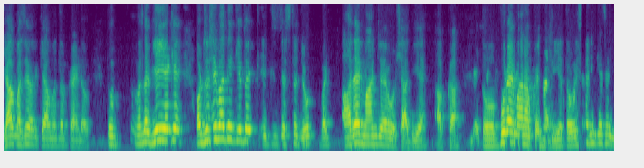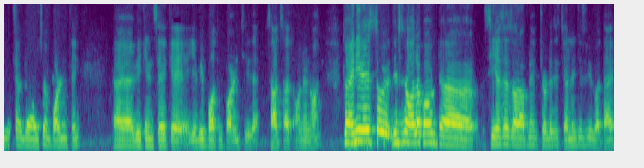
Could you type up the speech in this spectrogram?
क्या मज़े और क्या मतलब काइंड ऑफ़ तो मतलब यही है कि और दूसरी बात है कि तो एक जस्ट जोक बट आधा ईमान जो है वो शादी है आपका। तो पूरा ईमान आपका शादी है। तो इस तरीके से also important thing we can say कि ये भी बहुत इंपॉर्टेंट चीज़ है साथ साथ ऑन एंड ऑन तो एनीवेज तो this is all about CSS और आपने छोटे से चैलेंजेस भी बताए।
